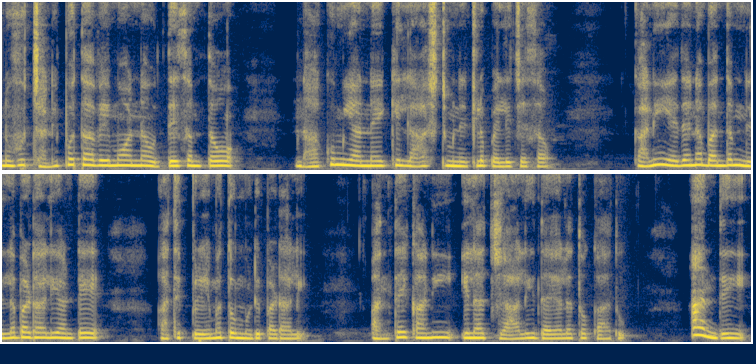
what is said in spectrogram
నువ్వు చనిపోతావేమో అన్న ఉద్దేశంతో నాకు మీ అన్నయ్యకి లాస్ట్ మినిట్లో పెళ్ళి చేశావు. కానీ ఏదైనా బంధం నిలబడాలి అంటే అది ప్రేమతో ముడిపడాలి. అంతేకాని ఇలా జాలి దయలతో కాదు. అంది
